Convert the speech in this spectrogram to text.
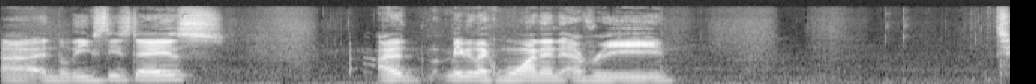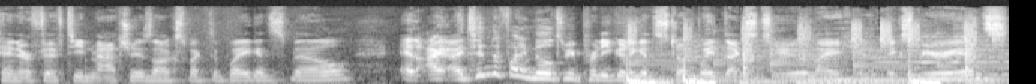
uh, in the leagues these days. I maybe like one in every ten or fifteen matches. I'll expect to play against Mill, and I, I tend to find Mill to be pretty good against Stoneblade decks too. In my experience,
